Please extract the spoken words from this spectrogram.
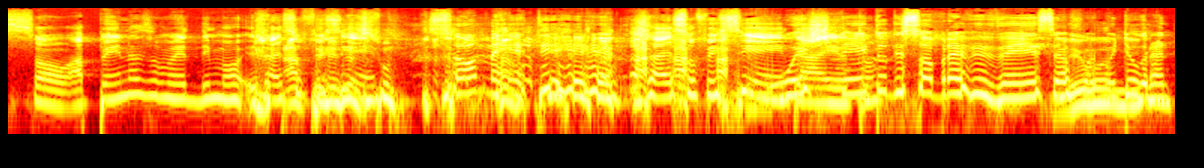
Só, apenas o medo de morrer. Já é suficiente. um- Somente. Já é suficiente, o Ailton. instinto de sobrevivência Meu foi muito amigo. grande.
